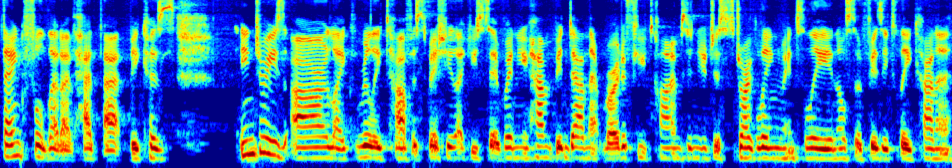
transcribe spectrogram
thankful that I've had that because injuries are like really tough, especially like you said, when you haven't been down that road a few times and you're just struggling mentally and also physically kind of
